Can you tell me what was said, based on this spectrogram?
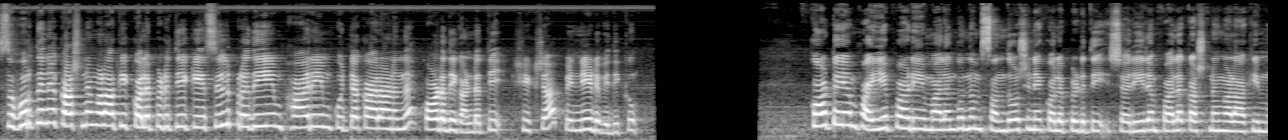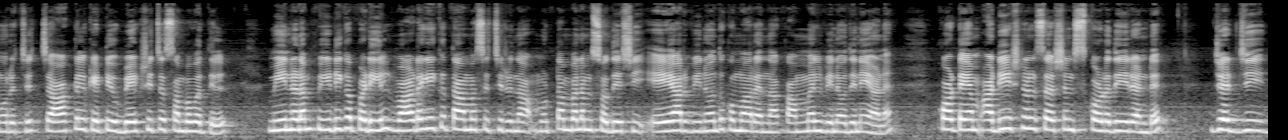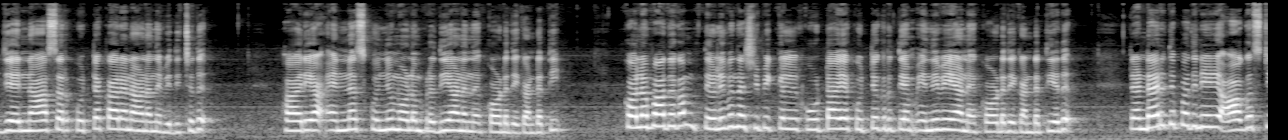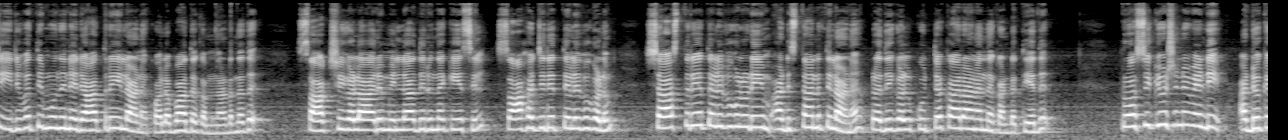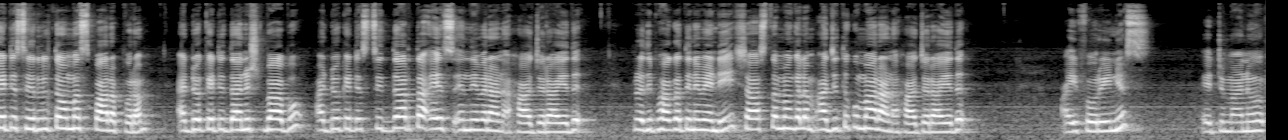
സുഹൃത്തിനെ കഷ്ണങ്ങളാക്കി കൊലപ്പെടുത്തിയ കേസിൽ പ്രതിയും ഭാര്യയും കുറ്റക്കാരാണെന്ന് കോടതി കണ്ടെത്തി. ശിക്ഷ പിന്നീട് വിധിക്കും. കോട്ടയം പയ്യപ്പാടി മലങ്കുന്നം സന്തോഷിനെ കൊലപ്പെടുത്തി ശരീരം പല കഷ്ണങ്ങളാക്കി മുറിച്ച് ചാക്കിൽ കെട്ടി ഉപേക്ഷിച്ച സംഭവത്തിൽ മീനടം പീടികപ്പടിയിൽ വാടകയ്ക്ക് താമസിച്ചിരുന്ന മുട്ടമ്പലം സ്വദേശി എ ആർ വിനോദ് കുമാർ എന്ന കമ്മൽ വിനോദിനെയാണ് കോട്ടയം അഡീഷണൽ സെഷൻസ് കോടതി രണ്ട് ജഡ്ജി ജെ നാസർ കുറ്റക്കാരനാണെന്ന് വിധിച്ചത്. ഭാര്യ എൻ എസ് കുഞ്ഞുമോളും പ്രതിയാണെന്ന് കോടതി കണ്ടെത്തി. കൊലപാതകം തെളിവ് നശിപ്പിക്കൽ കൂട്ടായ കുറ്റകൃത്യം എന്നിവയാണ് കോടതി കണ്ടെത്തിയത്. രണ്ടായിരത്തി പതിനേഴ് ആഗസ്റ്റ് ഇരുപത്തിമൂന്നിന് രാത്രിയിലാണ് കൊലപാതകം നടന്നത്. സാക്ഷികളാരും ഇല്ലാതിരുന്ന കേസിൽ സാഹചര്യ തെളിവുകളും ശാസ്ത്രീയ തെളിവുകളുടെയും അടിസ്ഥാനത്തിലാണ് പ്രതികൾ കുറ്റക്കാരാണെന്ന് കണ്ടെത്തിയത്. പ്രോസിക്യൂഷനു വേണ്ടി advocate Cyril Thomas Parappuram advocate Dhanush Babu advocate Siddhartha S എന്നിവരാണ് ഹാജരായത്. പ്രതിഭാഗത്തിനു വേണ്ടി ശാസ്തമംഗലം അജിത് കുമാറാണ് ഹാജരായത്. ഐ ഫോറി ന്യൂസ് ഏറ്റുമാനൂർ.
